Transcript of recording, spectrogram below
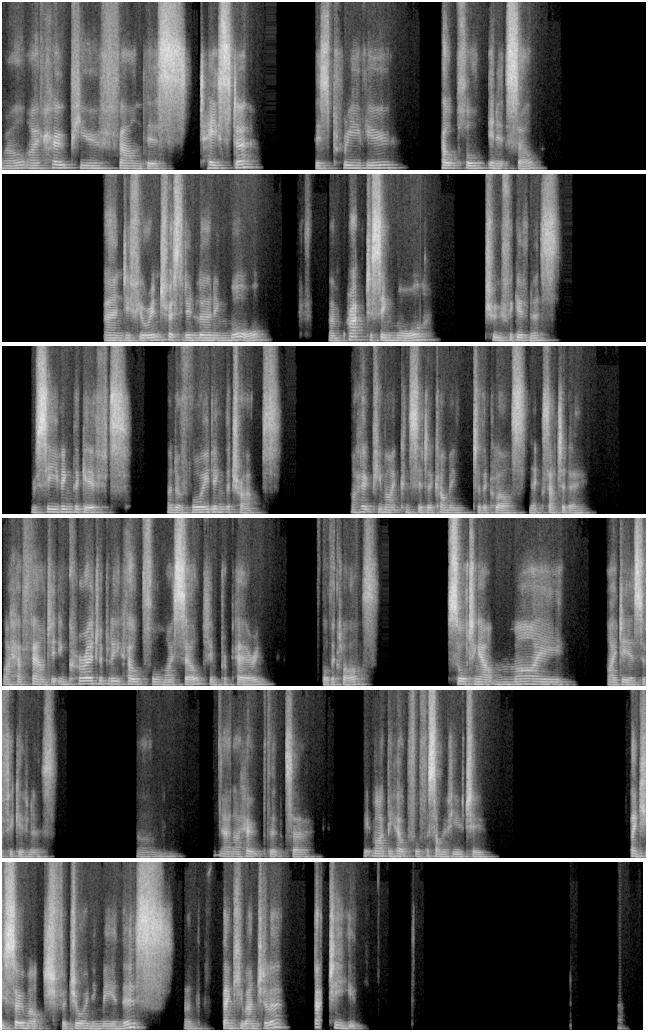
Well, I hope you've found this taster, this preview, helpful in itself. And if you're interested in learning more and practicing more true forgiveness, receiving the gifts and avoiding the traps, I hope you might consider coming to the class next Saturday. I have found it incredibly helpful myself in preparing for the class, sorting out my ideas of forgiveness. Um, and I hope that uh, it might be helpful for some of you too. Thank you so much for joining me in this. And thank you, Angela. Back to you.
